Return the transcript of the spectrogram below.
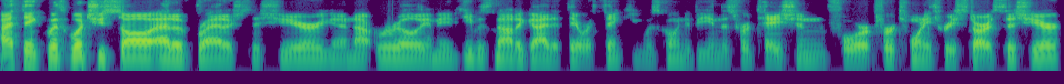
I think with what you saw out of Bradish this year, you know, not really. I mean, he was not a guy that they were thinking was going to be in this rotation for for 23 starts this year.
